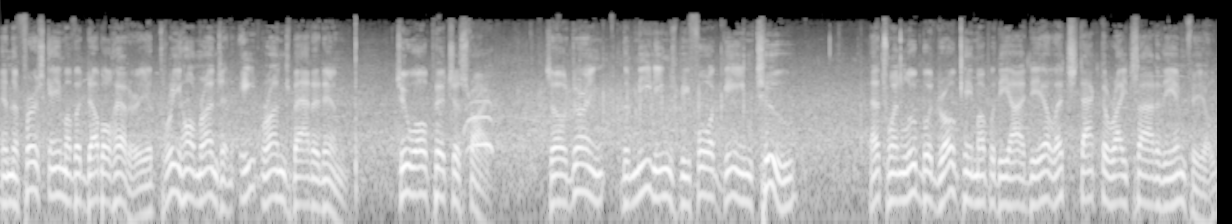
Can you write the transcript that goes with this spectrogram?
in the first game of a doubleheader. He had three home runs and eight runs batted in. 2 0 pitch a strike. So during the meetings before game two, that's when Lou Boudreau came up with the idea let's stack the right side of the infield.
